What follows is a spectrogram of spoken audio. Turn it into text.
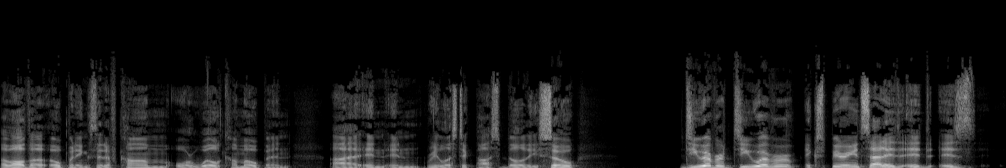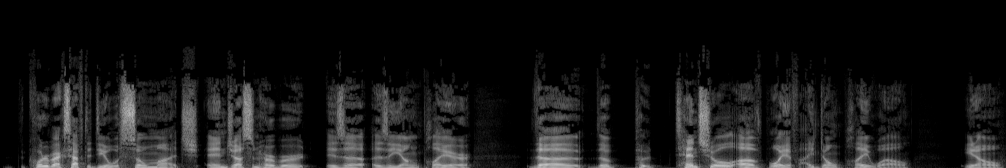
of all the openings that have come or will come open uh, in in realistic possibility. So, do you ever do you ever experience that? It is quarterbacks have to deal with so much, and Justin Herbert is a is a young player. The the potential of boy, if I don't play well, you know,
